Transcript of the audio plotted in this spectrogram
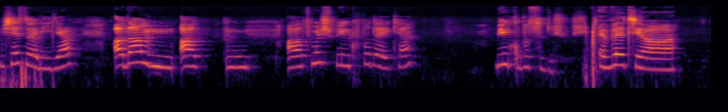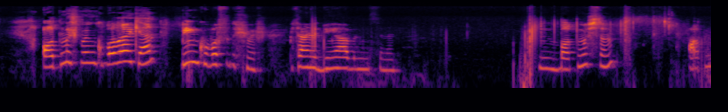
bir şey söyleyeceğim. Adam ım, alt, ım, 60 bin kupadayken bin kupası düşmüş. Evet ya. 60 bin kupadayken 1000 kupası düşmüş. Bir tane dünya birincisinin. Bakmıştım. 60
